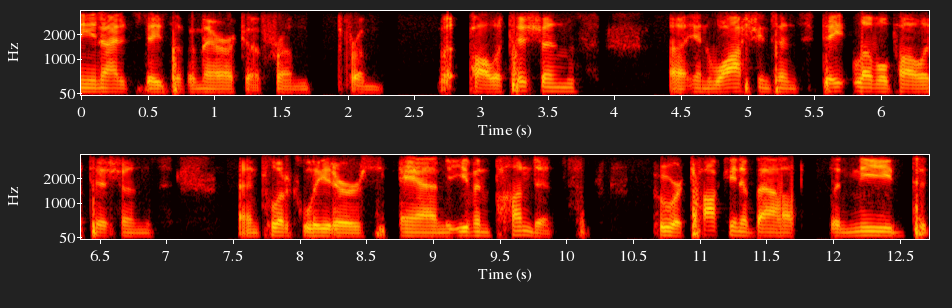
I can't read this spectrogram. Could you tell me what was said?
the United States of America, from from politicians uh, in Washington, state level politicians, and political leaders, and even pundits who are talking about the need to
